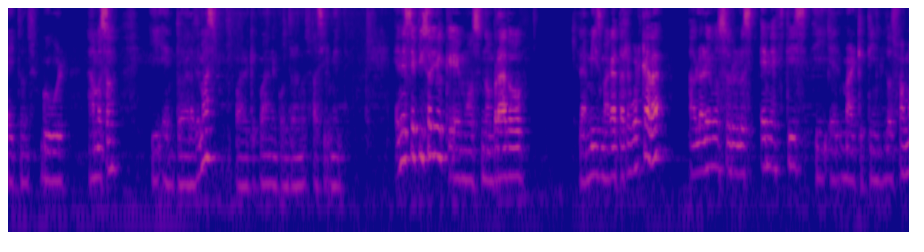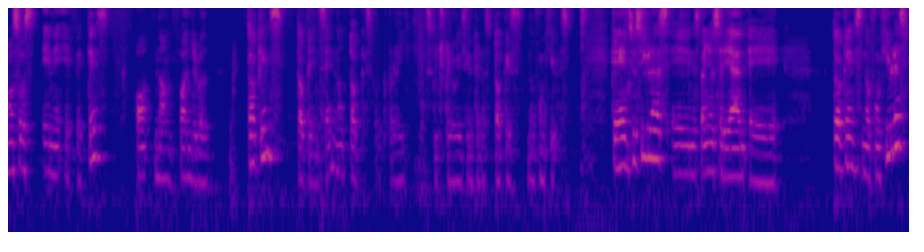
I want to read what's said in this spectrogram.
iTunes, Google, Amazon y en todas las demás para que puedan encontrarnos fácilmente. En este episodio que hemos nombrado La misma gata revolcada, hablaremos sobre los NFTs y el marketing, los famosos NFTs o Non-Fungible Tokens, tokens, ¿eh? no toques, porque por ahí escucho que luego dicen que los toques no fungibles, que en sus siglas en español serían eh, tokens no fungibles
